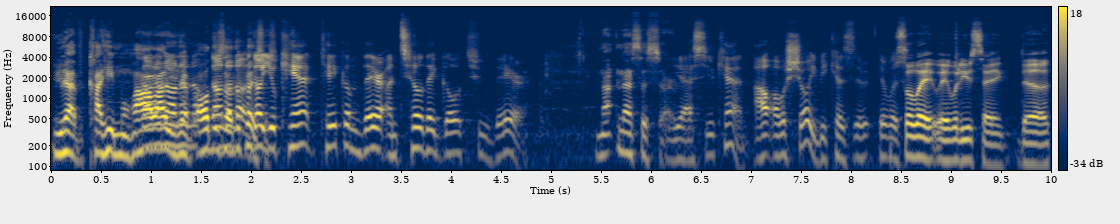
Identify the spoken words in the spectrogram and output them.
you have Kahi no, Mohala, no, no, you have no, all these no, other no, places. no, you can't take them there until they go to there. Not necessary. Yes, you can. I'll, I will show you because there, there was So wait, wait. What do you say? The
